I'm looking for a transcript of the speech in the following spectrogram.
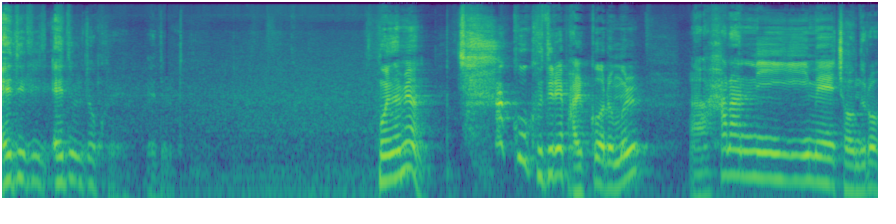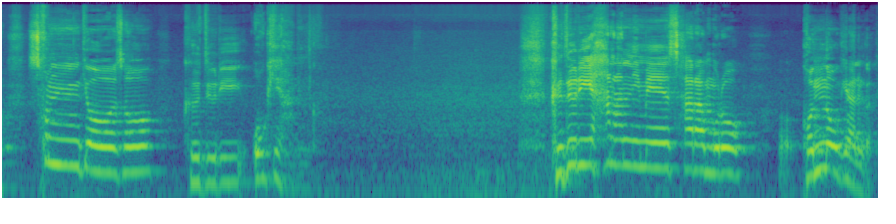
애들이 애들도 그래요. 애들도 뭐냐면 자꾸 그들의 발걸음을 아, 하나님의 전으로 섬겨서 그들이 오게 하는 거예요. 그들이 하나님의 사람으로 어, 건너오게 하는 거예요.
